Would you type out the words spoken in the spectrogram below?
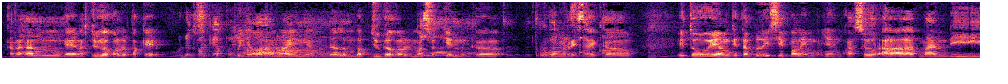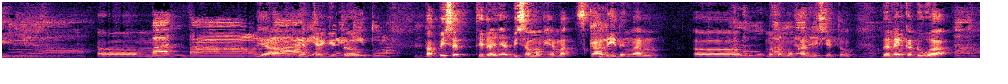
karena kan nggak enak juga kalau dipakai Udah si- punya punya orang orang. lain kan udah lembab juga kalau dimasukin Iya, iya, ke betul, betul. ruang Ke recycle itu yang kita beli sih paling yang kasur alat-alat mandi Iya. Em, Bantal Ya, ya, yang kayak kayak gitu. gitulah. tapi setidaknya bisa menghemat sekali dengan uh, Menemukan menemukan, dari- di situ. Dan yang kedua, Nah,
